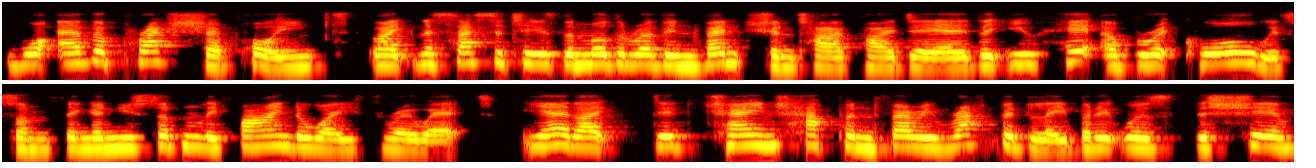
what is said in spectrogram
whatever pressure point, like necessity is the mother of invention type idea, that you hit a brick wall with something and you suddenly find a way through it. Yeah, like did change happen very rapidly, but it was the sheer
